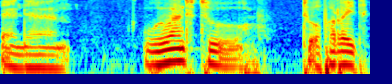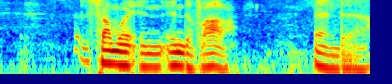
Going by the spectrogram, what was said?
and um, we went to to operate somewhere in in the Vaal, and uh,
